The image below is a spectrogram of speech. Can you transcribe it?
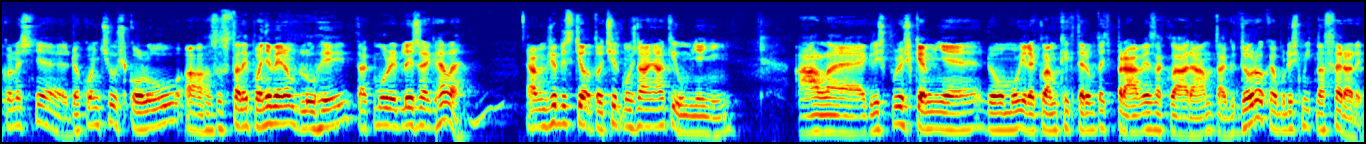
konečně dokončil školu a zůstaly po něm jenom dluhy, tak mu Ridley řekl, hele, já vím, že bys chtěl točit možná nějaký umění, ale když půjdeš ke mně do mojí reklamky, kterou teď právě zakládám, tak do roka budeš mít na Ferrari.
